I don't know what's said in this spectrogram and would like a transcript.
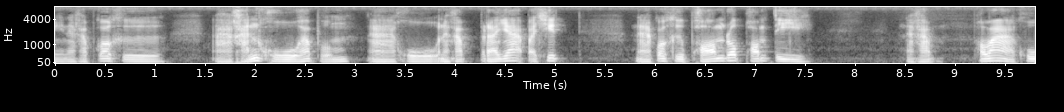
นี่นะครับก็คือ ขันคูครับผมอ่าคูนะครับ ระยะประชิดนะก็คือพร้อมรบพร้อมตีนะครับ เพราะว่าคู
